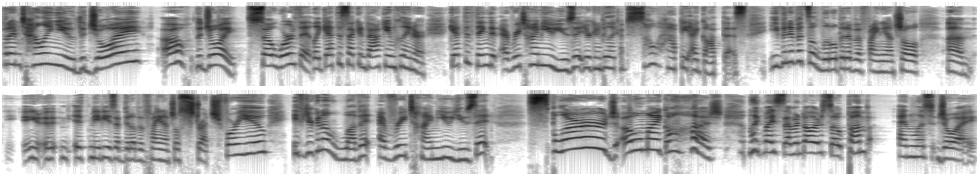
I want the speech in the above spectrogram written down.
But I'm telling you, the joy, oh, the joy, so worth it. Like, get the second vacuum cleaner. Get the thing that every time you use it, you're going to be like, I'm so happy I got this. Even if it's a little bit of a financial, um, it, it maybe is a bit of a financial stretch for you. If you're going to love it every time you use it, splurge. Oh my gosh. Like my $7 soap pump, endless joy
